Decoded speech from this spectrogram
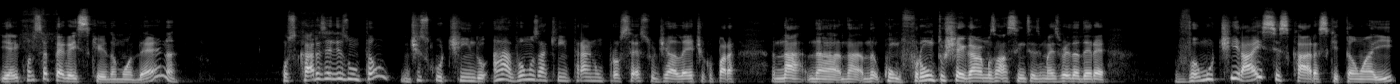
E aí quando você pega a esquerda moderna, os caras eles não estão discutindo, ah, vamos aqui entrar num processo dialético para na, na, na- no confronto chegarmos a uma síntese mais verdadeira. É, vamos tirar esses caras que estão aí,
